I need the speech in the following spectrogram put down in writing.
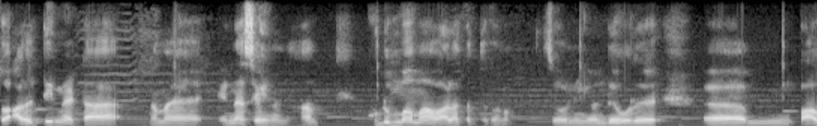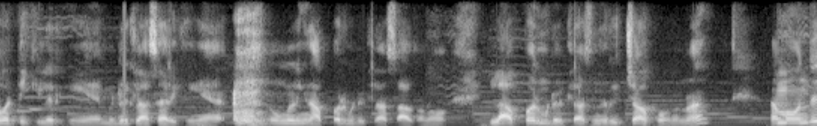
ஸோ அல்டிமேட்டாக நம்ம என்ன செய்யணும்னா குடும்பமாக வாழ கற்றுக்கணும் ஸோ நீங்கள் வந்து ஒரு பாவர்ட்டி கீழே இருக்கீங்க மிடில் கிளாஸாக இருக்கீங்க உங்களுக்கு அப்பர் மிடில் கிளாஸ் ஆகணும் இல்லை அப்பர் மிடில் கிளாஸ் வந்து ரிச்சாக போகணும்னா நம்ம வந்து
